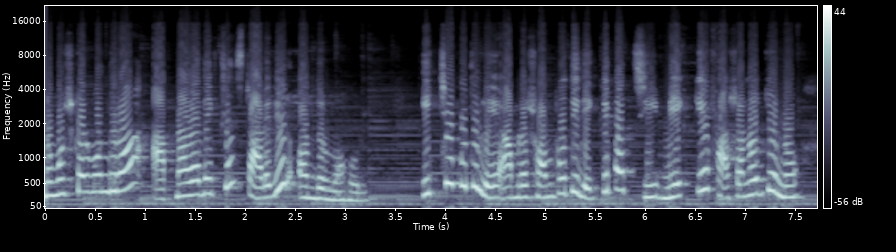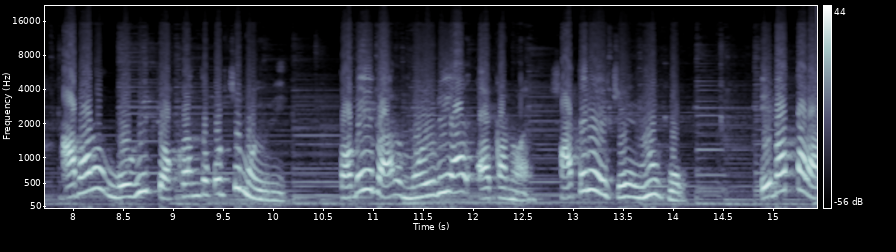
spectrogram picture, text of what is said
নমস্কার বন্ধুরা, আপনারা দেখছেন স্টারের অন্দরমহল ইচ্ছে পুতুলে আমরা সম্প্রতি দেখতে পাচ্ছি মেঘকে ফাঁসানোর জন্য আবারও গভীর চক্রান্ত করছে ময়ূরী। তবে এবার ময়ূরী আর একা নয়, সাথে রয়েছে রূপও। এবার তারা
